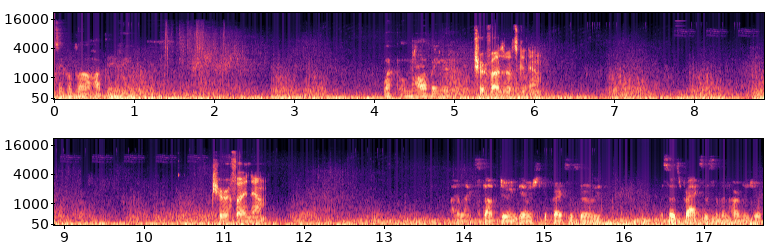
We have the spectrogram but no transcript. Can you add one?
Take on the Hard Navy. Web on Harbinger. Purifier's about to go down. Purify down. I like stop doing damage to the Praxis early. So it's Praxis and then Harbinger.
